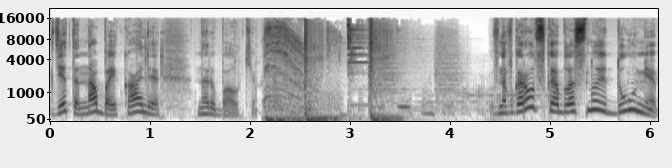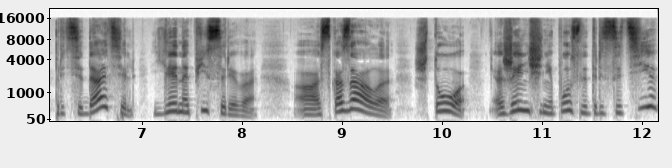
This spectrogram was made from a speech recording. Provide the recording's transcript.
где-то на Байкале на рыбалке. В Новгородской областной думе председатель Елена Писарева а, сказала, что женщине после 30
